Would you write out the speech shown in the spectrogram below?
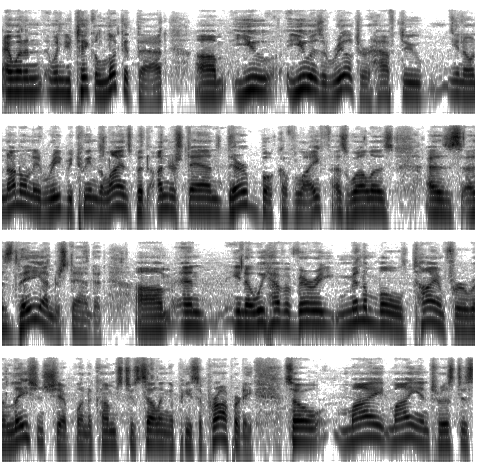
And when when you take a look at that, um, you you as a realtor have to you know not only read between the lines but understand their book of life as well as as as they understand it. Um, and you know, we have a very minimal time for a relationship when it comes to selling a piece of property. So my my interest is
